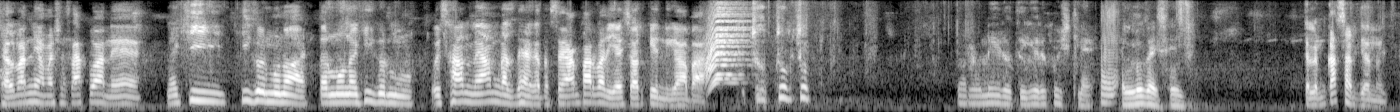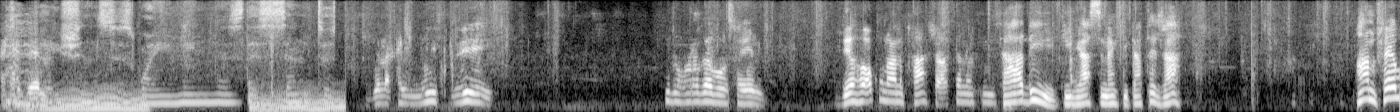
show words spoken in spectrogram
খেলবার নিয়ে আমার সাথে চাকু আনে। কি কি করব না? তোর মনে কি করব ওই সামনে আম গাছ দেখা গেছে আম পারবার ইয়াইছে আর কে নিগা আবার। চুপ চুপ চুপ। তোর ওলি রতি গেলে কইস হ্যালো যাইছে তাহলে আমি কাছার দিয়া নই আচ্ছা দেন গোলা খাই লুট রে কি করা যাব সাইন দেহ কোন আন ফাঁস আছে নাকি? দাদি কি আছে নাকি তাতে যা। মান সাহেব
